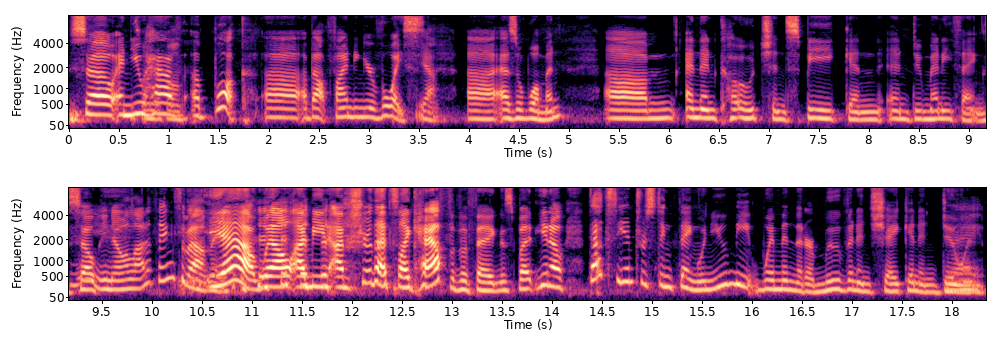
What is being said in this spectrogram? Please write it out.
So, and you have a book uh, about finding your voice Yeah. uh, as a woman, um, and then coach and speak and, and do many things. So, you know a lot of things about me. yeah, well, I mean, I'm sure that's like half of the things, but you know, that's the interesting thing. When you meet women that are moving and shaking and doing, Right.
